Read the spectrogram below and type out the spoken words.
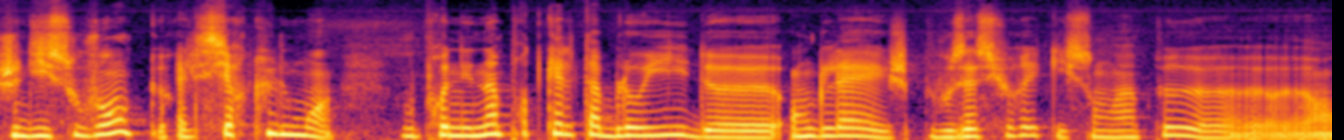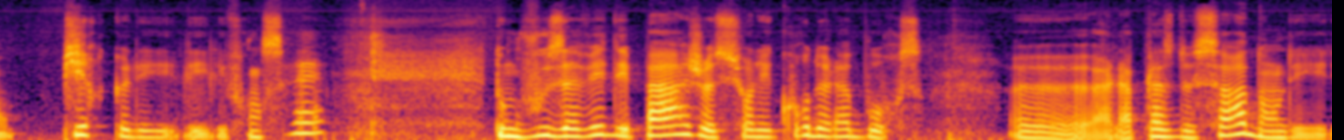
Je dis souvent qu'elle circule moins. Vous prenez n'importe quel tabloïd anglais, je peux vous assurer qu'ils sont un peu pire que les Français. Donc vous avez des pages sur les cours de la bourse. Euh, à la place de ça, dans des,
